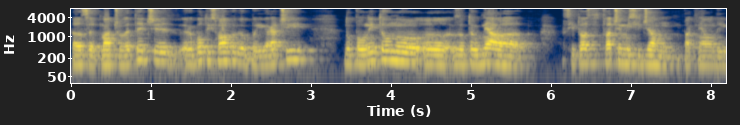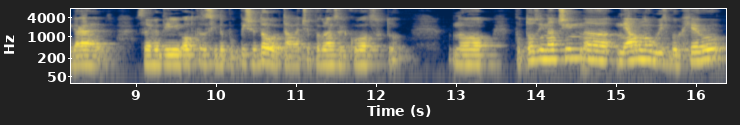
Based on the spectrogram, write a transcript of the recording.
а, след мачовете, че работи с малка група играчи, допълнително а, затруднява ситуацията това, че Миси Джан пак няма да играе заради отказа си да подпише договор. Там вече е проблем с ръководството. Но по този начин а, няма много избор. Херо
